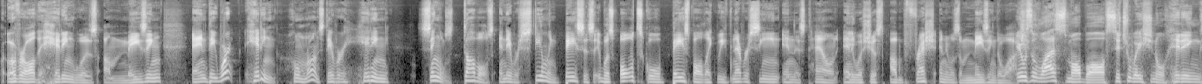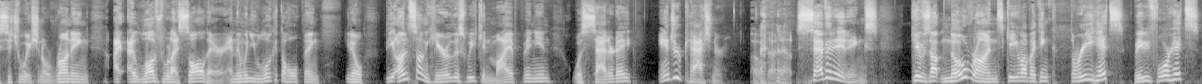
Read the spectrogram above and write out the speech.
overall, the hitting was amazing, and they weren't hitting home runs; they were hitting singles, doubles, and they were stealing bases. It was old school baseball like we've never seen in this town, and it was just um, fresh and it was amazing to watch. It was a lot of small ball, situational hitting, situational running. I, I loved what I saw there. And then when you look at the whole thing, you know, the unsung hero this week, in my opinion, was Saturday, Andrew Cashner. oh, without a doubt. Seven innings, gives up no runs, gave up, I think, three hits, maybe four hits.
